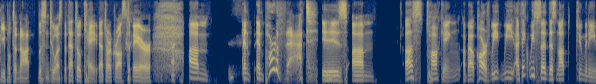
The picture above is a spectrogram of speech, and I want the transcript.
people to not listen to us, but that's okay. That's our cross to bear. Um, and and part of that is um, us talking about cars. We we I think we said this not too many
